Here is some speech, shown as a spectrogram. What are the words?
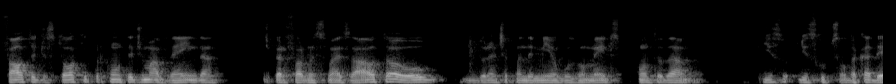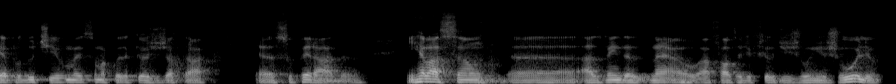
falta de estoque por conta de uma venda de performance mais alta ou, durante a pandemia, em alguns momentos, por conta da disrupção da cadeia produtiva, mas isso é uma coisa que hoje já está é, superada. Em relação uh, às vendas, né, a falta de frio de junho e julho,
